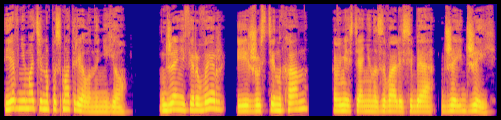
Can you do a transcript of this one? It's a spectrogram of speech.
Я внимательно посмотрела на нее. Дженнифер Вер и Жустин Хан, вместе они называли себя Джей Джей,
